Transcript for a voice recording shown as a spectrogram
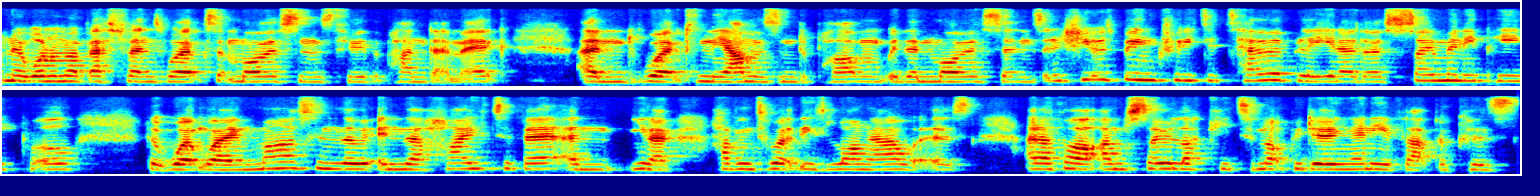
you know, one of my best friends works at Morrison's through the pandemic and worked in the Amazon department within Morrison's, and she was being treated terribly. You know, there were so many people that weren't wearing masks in the in the height of it, and you know, having to work these long hours. And I thought I'm so lucky to not be doing any of that because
